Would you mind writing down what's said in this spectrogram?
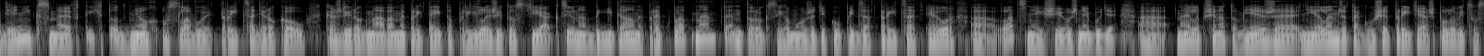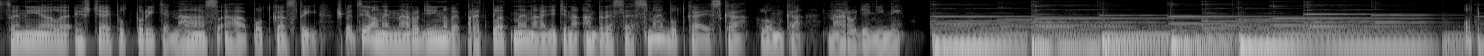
Denník SME v týchto dňoch oslavuje 30 rokov. Každý rok mávame pri tejto príležitosti akciu na digitálne predplatné. Tento rok si ho môžete kúpiť za 30 eur a lacnejšie už nebude. A najlepšie na tom je, že nie len, že tak ušetríte až polovicu scény, ale ešte aj podporíte nás a podcasty. Špeciálne narodeninové predplatné nájdete na adrese sme.sk lomka narodeniny.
